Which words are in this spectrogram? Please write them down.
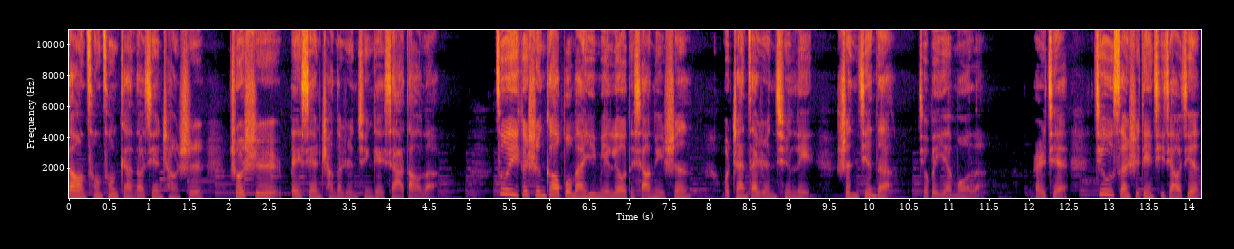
当我匆匆赶到现场时，着实被现场的人群给吓到了。作为一个身高不满一米六的小女生，我站在人群里，瞬间的就被淹没了。而且，就算是踮起脚尖，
